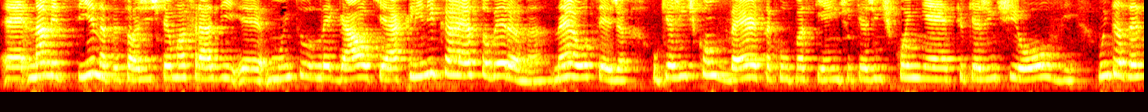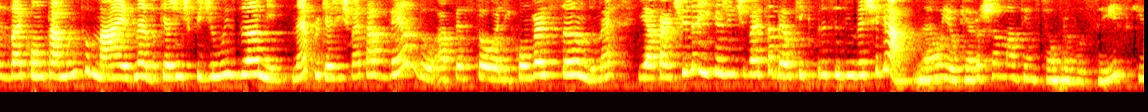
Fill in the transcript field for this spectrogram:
é, na medicina, pessoal, a gente tem uma frase é, muito legal que é a clínica é soberana, né? Ou seja, o que a gente conversa com o paciente, o que a gente conhece, o que a gente ouve, muitas vezes vai contar muito mais, né, do que a gente pedir um exame, né? Porque a gente vai estar tá vendo a pessoa ali conversando, né? E a partir daí que a gente vai saber o que, que precisa investigar. Né? Não, e eu quero chamar a atenção para vocês que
